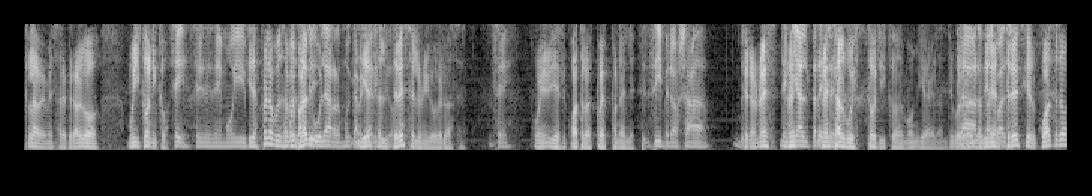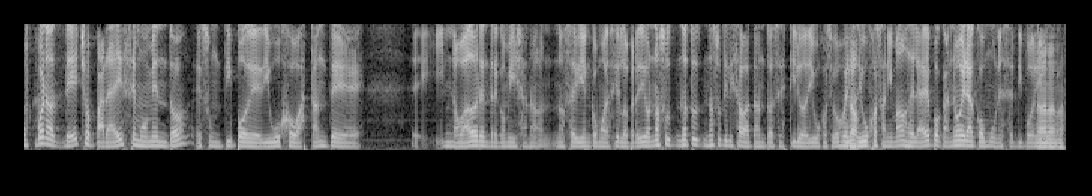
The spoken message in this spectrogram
clave me sale, pero algo muy icónico. Sí, sí, sí, sí, muy, Y después lo puse a muy pensar y, particular, muy y es característico. el 3 el único que lo hace. Sí, Y el 4 después, ponele. sí, pero ya... Pero no es, no es, el 3 no es de- algo histórico de Monkey Island. Tipo, Claro, lo, el cual. 3 y el 4. Bueno, de hecho, para ese momento es un tipo de dibujo bastante eh, innovador, entre comillas, ¿no? No sé bien cómo decirlo, pero digo, no, su- no, no se utilizaba tanto ese estilo de dibujo. Si vos ves No. los dibujos animados de la época, no era común ese tipo de dibujo.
